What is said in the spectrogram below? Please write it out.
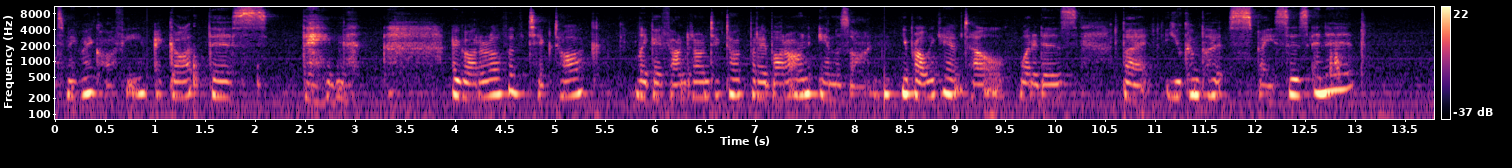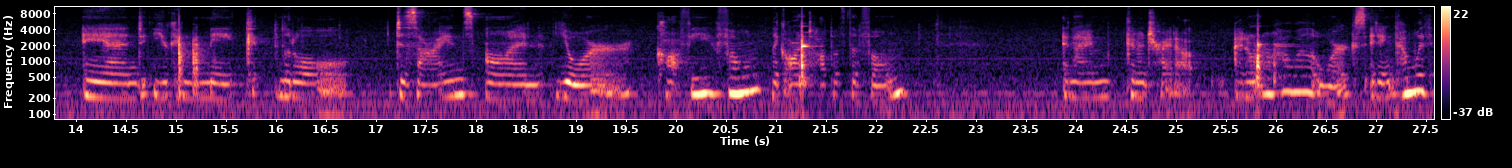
To make my coffee. I got this thing. I got it off of TikTok. Like I found it on TikTok, but I bought it on Amazon. You probably can't tell what it is, but you can put spices in it and you can make little designs on your coffee foam, like on top of the foam. And I'm gonna try it out. I don't know how well it works. It didn't come with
